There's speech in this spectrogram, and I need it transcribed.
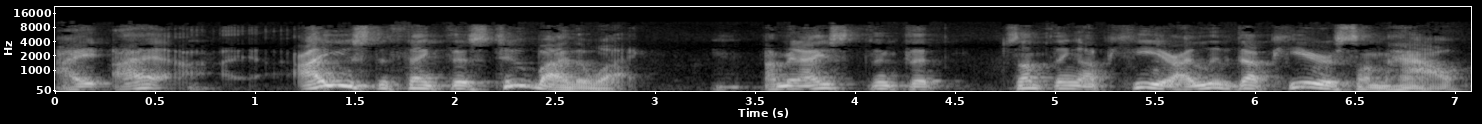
I, I, I used to think this too, by the way. I mean, I used to think that something up here, I lived up here somehow.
